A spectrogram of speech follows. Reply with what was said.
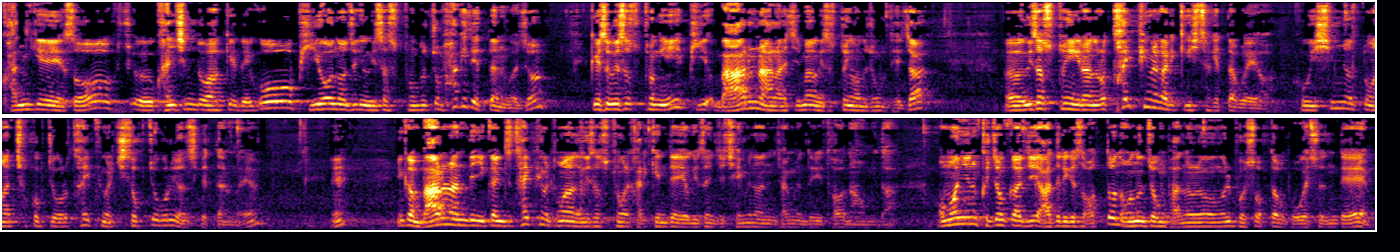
관계에서 어, 관심도 갖게 되고 비언어적인 의사소통도 좀 하게 됐다는 거죠. 그래서 의사소통이 비- 말은 안 하지만 의사소통이 어느 정도 되자 어, 의사소통의 일환으로 타이핑을 가르치기 시작했다고 해요. 거의 10년 동안 적극적으로 타이핑을 지속적으로 연습했다는 거예요. 예? 그러니까 말은 안 되니까 이제 타이핑을 통한 의사소통을 가리키는데 여기서 이제 재미난 장면들이 더 나옵니다. 어머니는 그 전까지 아들에게서 어떤 언어적 반응을 볼 수 없다고 보고 있었는데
